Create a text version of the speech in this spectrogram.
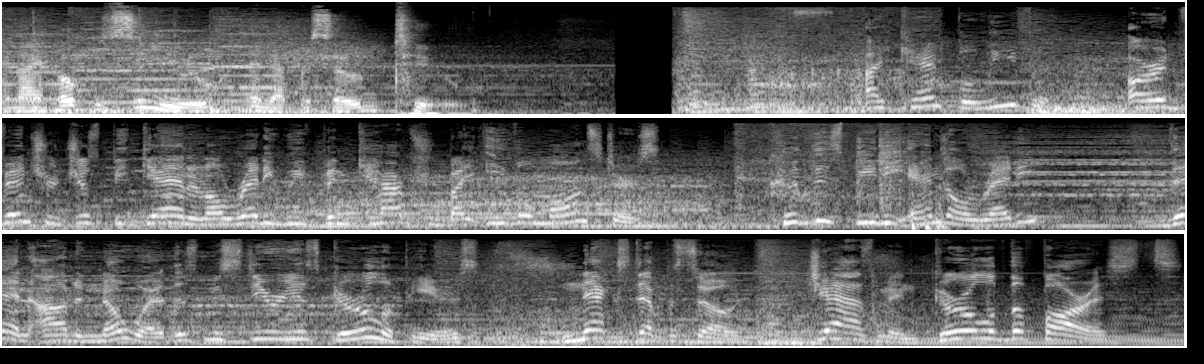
and I hope to see you in episode 2. I can't believe it. Our adventure just began and already we've been captured by evil monsters. Could this be the end already? Then, out of nowhere, this mysterious girl appears. Next episode Jasmine, Girl of the Forests.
